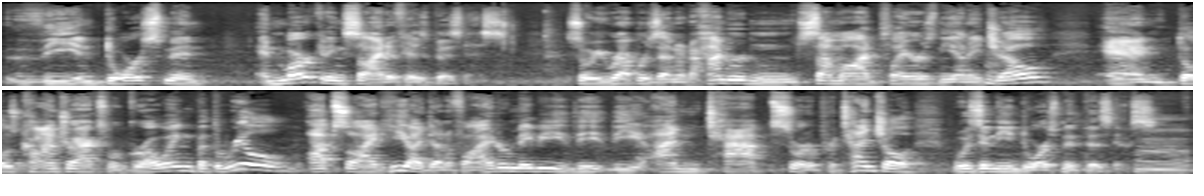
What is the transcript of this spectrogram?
the endorsement and marketing side of his business. So he represented 100 and some odd players in the NHL, and those contracts were growing. But the real upside he identified, or maybe the, the untapped sort of potential, was in the endorsement business. Mm.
